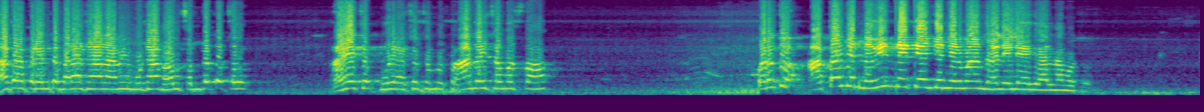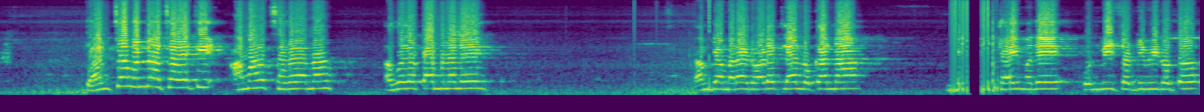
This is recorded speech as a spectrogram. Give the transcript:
आतापर्यंत मराठ्याला आम्ही मोठा भाऊ समजतच आहे आहेच पुढे असं समजतो आजही समजतो आहोत. परंतु आता जे नवीन नेत्यांचे निर्माण झालेले आहे जालनामधून त्यांचं म्हणणं असं आहे की आम्हाला सगळ्यांना अगोदर काय म्हणाले? आमच्या मराठवाड्यातल्या लोकांना शाहीमध्ये कुणबी सर्टिफिकेट होतं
